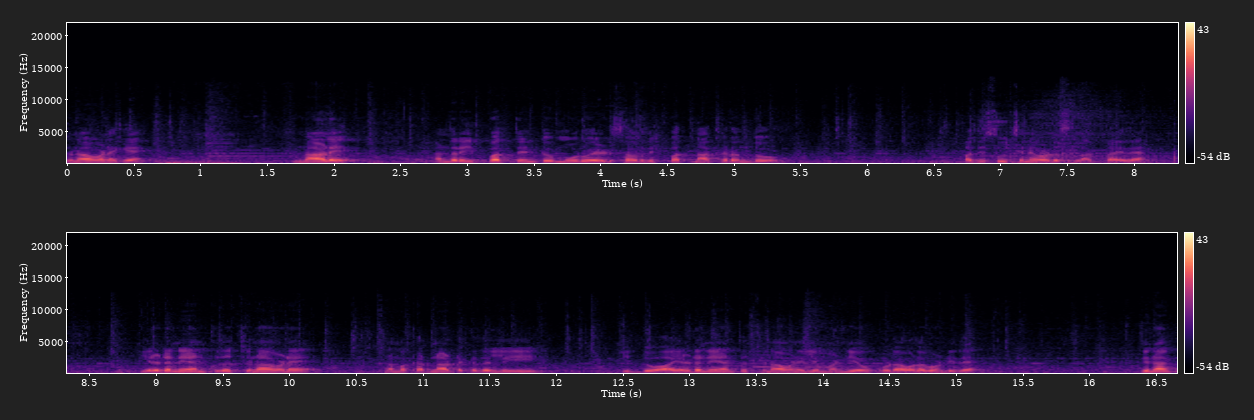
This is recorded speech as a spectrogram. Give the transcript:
ಚುನಾವಣೆಗೆ ನಾಳೆ, ಅಂದರೆ ಇಪ್ಪತ್ತೆಂಟು ಮೂರು ಎರಡು ಸಾವಿರದ ಇಪ್ಪತ್ತ್ನಾಲ್ಕರಂದು ಅಧಿಸೂಚನೆ ಹೊರಡಿಸಲಾಗ್ತಾ ಇದೆ. ಎರಡನೇ ಹಂತದ ಚುನಾವಣೆ ನಮ್ಮ ಕರ್ನಾಟಕದಲ್ಲಿ ಇದ್ದು ಆ ಎರಡನೇ ಹಂತ ಚುನಾವಣೆಯಲ್ಲಿ ಮಂಡ್ಯವು ಕೂಡ ಒಳಗೊಂಡಿದೆ. ದಿನಾಂಕ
